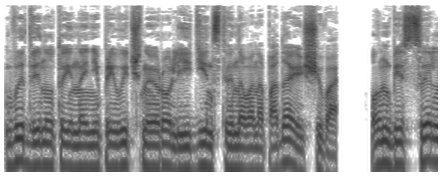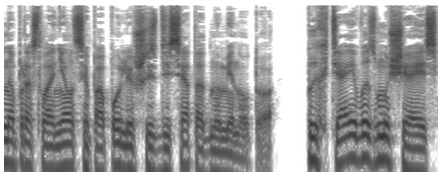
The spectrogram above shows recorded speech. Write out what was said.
Выдвинутый на непривычную роль единственного нападающего, он бесцельно прослонялся по полю 61 минуту, пыхтя и возмущаясь,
